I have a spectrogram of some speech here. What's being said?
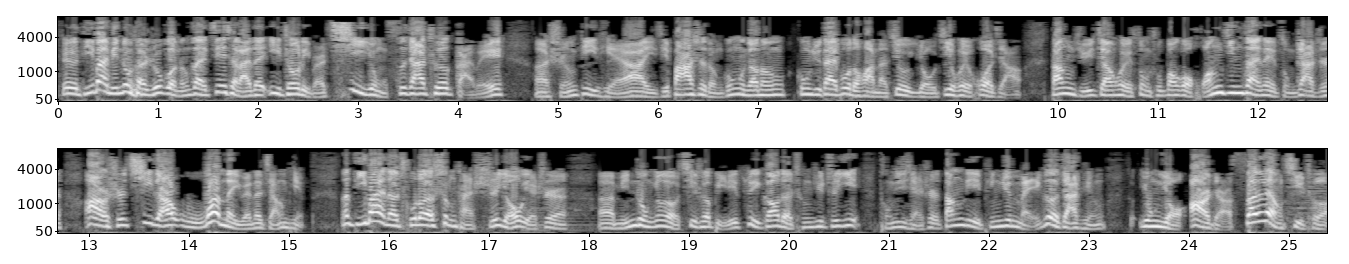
这个迪拜民众呢，如果能在接下来的一周里边弃用私家车，改为呃使用地铁啊以及巴士等公共交通工具代步的话呢，就有机会获奖。当局将会送出包括黄金在内总价值二十七点五万美元的奖品。那迪拜呢，除了盛产石油，也是呃民众拥有汽车比例最高的城区之一。统计显示，当地平均每个家庭拥有二点三辆汽车，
